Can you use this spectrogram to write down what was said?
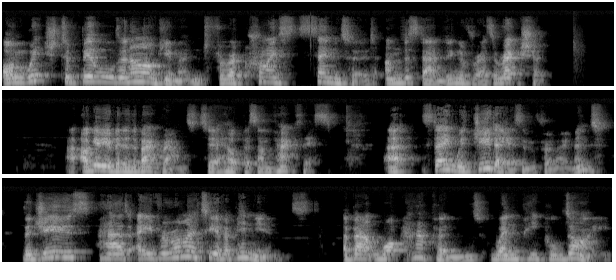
on which to build an argument for a Christ centered understanding of resurrection. Uh, I'll give you a bit of the background to help us unpack this. Uh, staying with Judaism for a moment, the Jews had a variety of opinions about what happened when people died.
